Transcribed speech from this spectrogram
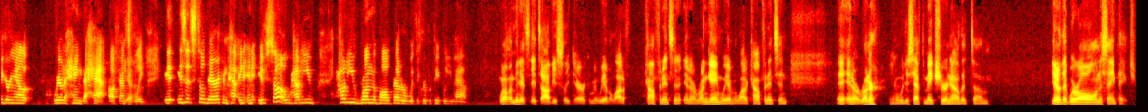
figuring out where to hang the hat offensively. Yeah. It, is it still Derrick? And, how, and, and if so, how do you how do you run the ball better with the group of people you have? Well, I mean, it's it's obviously Derrick. I mean, we have a lot of confidence in, in our run game. We have a lot of confidence in in, in our runner. You know, we just have to make sure now that um, you know that we're all on the same page.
